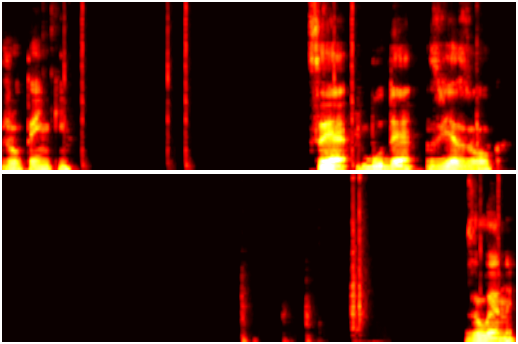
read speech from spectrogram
Жовтенький. Це буде зв'язок. зелений.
